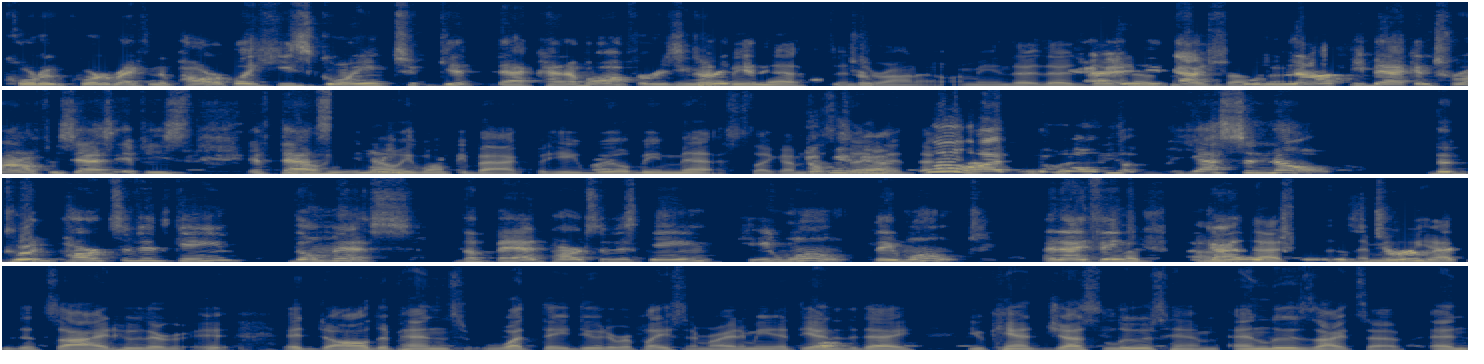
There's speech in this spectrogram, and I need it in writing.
quarter quarterbacking the power play, he's going to get that kind of offer. He's He going to be missed in Toronto. I mean, there, there's, Yeah, there's no he will that. not be back in Toronto if he's asked if he's if No, he, no, he won't be back, but he will be missed. Like I'm He'll just saying that, that No, I, well, yes and no. The good parts of his game, they'll miss. The bad parts of his game, he won't. They won't. And I think But, a um, guy like that- Travis I mean, we have to decide who they're. It, it all depends what they do to replace him, right? I mean, at the end of the day, you can't just lose him and lose Zaitsev and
